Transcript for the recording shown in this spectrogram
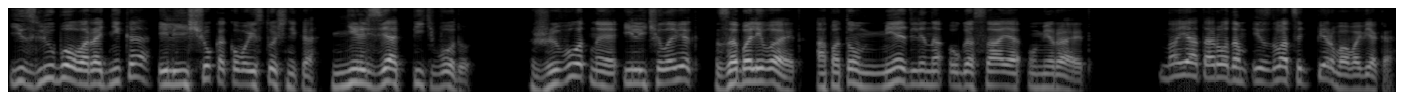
Из любого родника или еще какого источника нельзя пить воду. Животное или человек заболевает, а потом медленно угасая умирает. Но я-то родом из 21 века.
